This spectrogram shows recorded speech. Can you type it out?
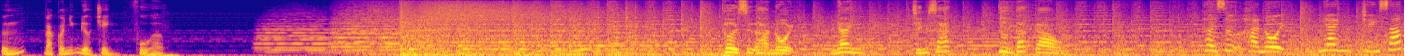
ứng và có những điều chỉnh phù hợp. Thời sự Hà Nội, nhanh, chính xác, tương tác cao. Thời sự Hà Nội, nhanh, chính xác,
